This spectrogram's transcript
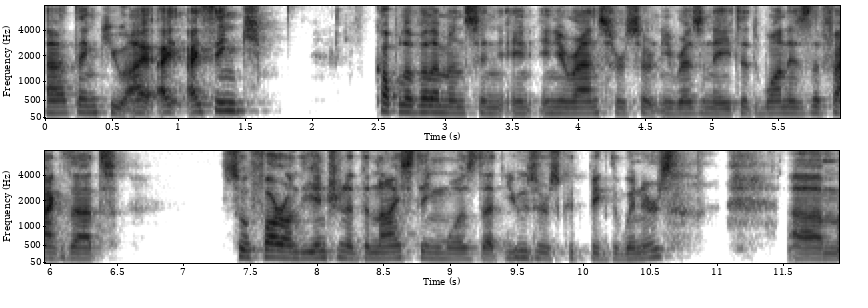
uh, thank you. I, I, I, think a couple of elements in, in, in your answer certainly resonated. One is the fact that so far on the internet, the nice thing was that users could pick the winners. um,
